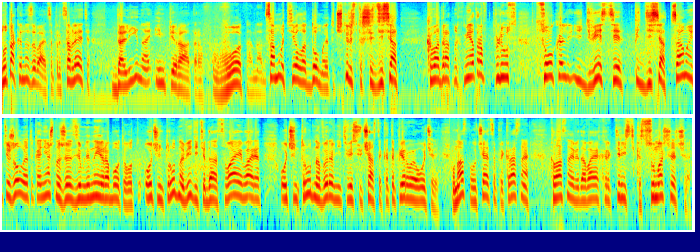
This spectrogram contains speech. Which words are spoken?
Ну, так и называется, представляете? Долина императоров. Вот она. Само тело дома, это 460 квадратных метров плюс цоколь и 250. Самое тяжелое это, конечно же, земляные работы. Вот очень трудно, видите, да, сваи варят, очень трудно выровнять весь участок. Это первая очередь. У нас получается прекрасная, классная видовая характеристика, сумасшедшая.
